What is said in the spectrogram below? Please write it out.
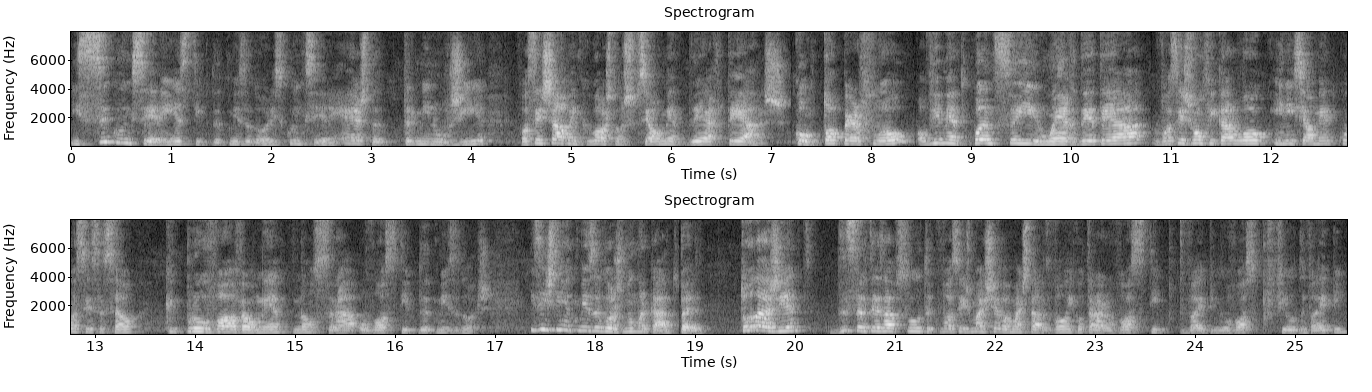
E se conhecerem esse tipo de atomizador e se conhecerem esta terminologia, vocês sabem que gostam especialmente de RTAs com top airflow. Obviamente, quando sair um RDTA, vocês vão ficar logo inicialmente com a sensação que provavelmente não será o vosso tipo de atomizadores. Existem atomizadores no mercado para toda a gente, de certeza absoluta que vocês mais cedo ou mais tarde vão encontrar o vosso tipo de vaping, o vosso perfil de vaping,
